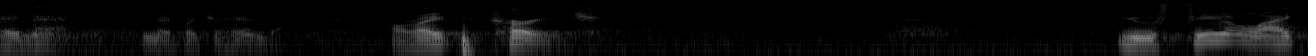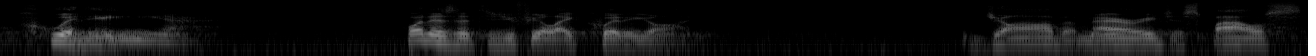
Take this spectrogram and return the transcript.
Amen. You may put your hand down. All right, courage. You feel like quitting. What is it that you feel like quitting on? A job, a marriage, a spouse,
